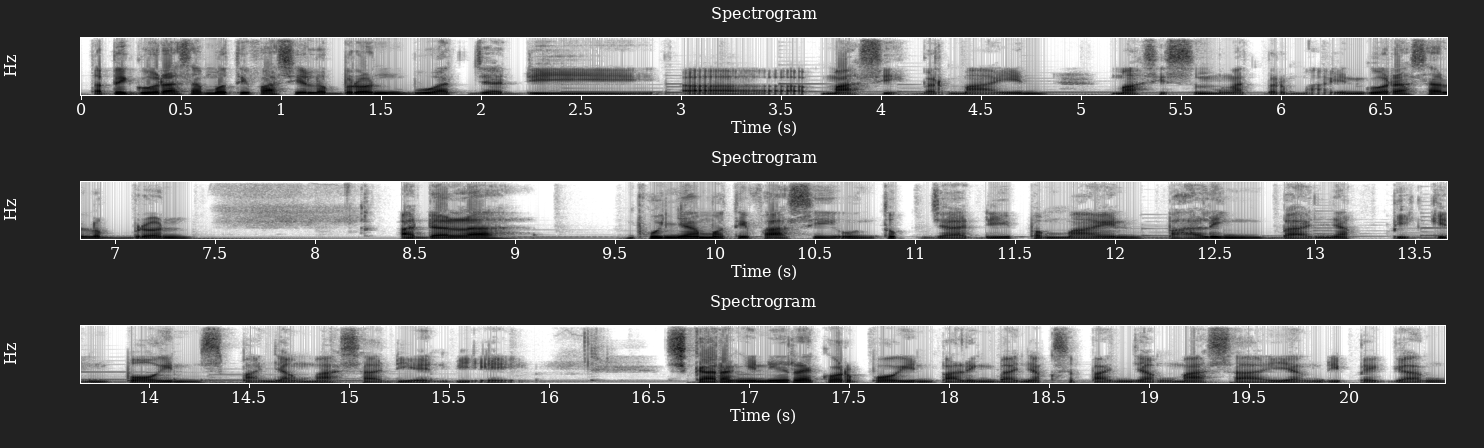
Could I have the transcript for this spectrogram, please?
Tapi gue rasa motivasi LeBron buat jadi uh, masih bermain, masih semangat bermain. Gue rasa LeBron adalah punya motivasi untuk jadi pemain paling banyak bikin poin sepanjang masa di NBA. Sekarang ini rekor poin paling banyak sepanjang masa yang dipegang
